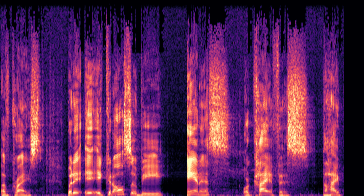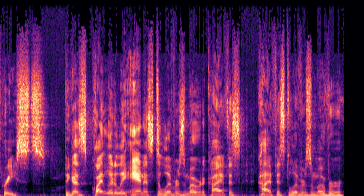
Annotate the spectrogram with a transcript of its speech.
of Christ. But it, it, it could also be Annas or Caiaphas, the high priests, because quite literally Annas delivers him over to Caiaphas, Caiaphas delivers him over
